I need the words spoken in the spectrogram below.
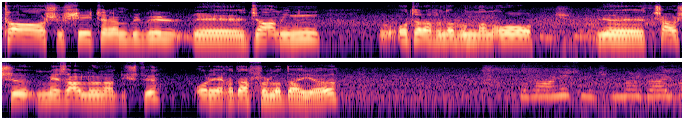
ta şu Şehit Eren Bülbül e, caminin o tarafında bulunan o e, çarşı mezarlığına düştü. Oraya kadar fırladı ayağı. Burhanettin şunlar galiba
